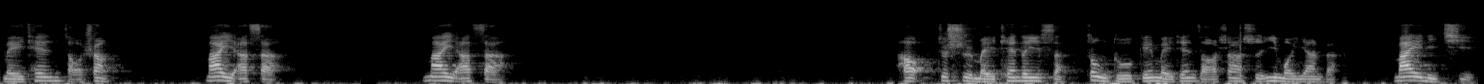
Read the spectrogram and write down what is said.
每天早上，mai asa，mai asa，好，这是每天的意思，重读跟每天早上是一模一样的，mai ni chi，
